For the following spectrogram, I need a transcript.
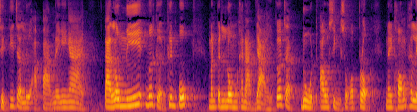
สิทธิ์ที่จะเรืออับปางได้ง่าย ๆ แต่ลมนี้เมื่อเกิดขึ้นปุ๊บ มันเป็นลมขนาดใหญ่ ก็จะดูดเอาสิ่งสกปรก ในท้องทะเล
